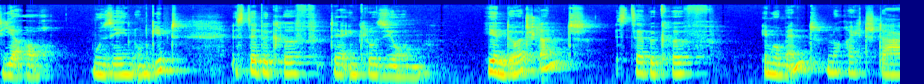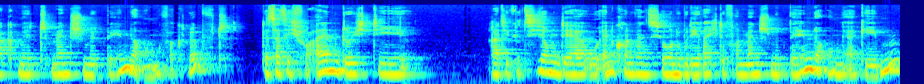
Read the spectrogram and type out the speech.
die ja auch Museen umgibt, ist der Begriff der Inklusion. Hier in Deutschland ist der Begriff im Moment noch recht stark mit Menschen mit Behinderungen verknüpft. Das hat sich vor allem durch die Ratifizierung der UN-Konvention über die Rechte von Menschen mit Behinderungen ergeben,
